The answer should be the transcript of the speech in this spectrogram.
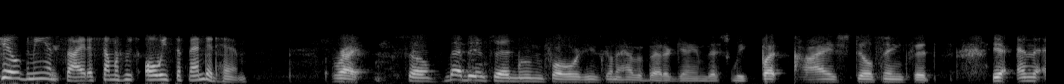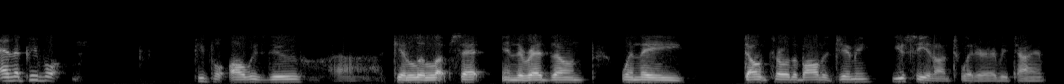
killed me inside as someone who's always defended him. Right. So that being said, moving forward, he's going to have a better game this week. But I still think that, yeah, and and the people, people always do uh, get a little upset in the red zone when they don't throw the ball to Jimmy. You see it on Twitter every time.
